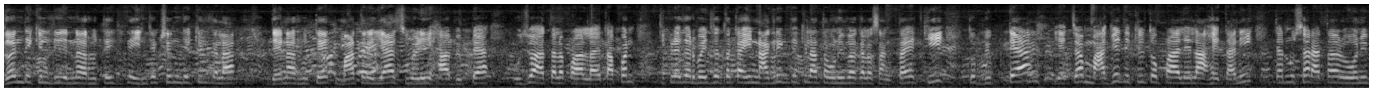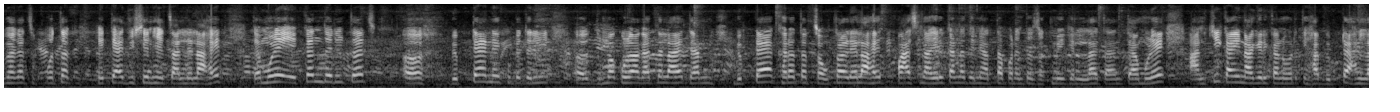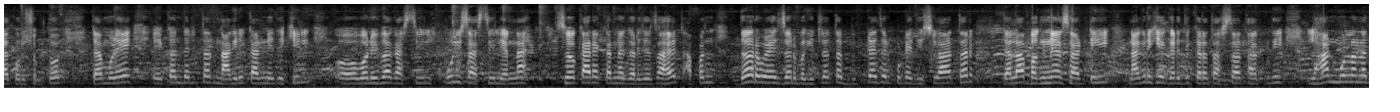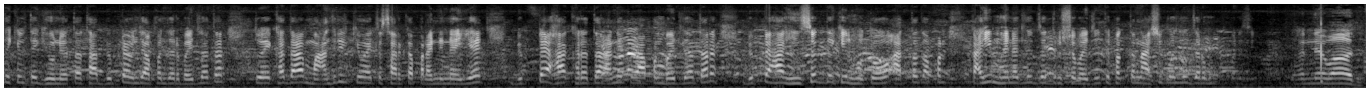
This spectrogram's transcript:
गन देखील देणार होते. तिथे इंजेक्शन देखील त्याला देणार होते. मात्र याच वेळी हा बिबट्या उजव्या हाताला पळाला आहेत आपण तिकडे जर बघितलं तर काही नागरिक देखील आता वन विभागाला सांगतायत की तो बिबट्या याच्या मागे देखील तो पळालेला आहे. आणि त्यानुसार आता वन विभागाचं पथक हे त्या दिशेने हे चाललेलं आहे. त्यामुळे एकंदरीतच बिबट्याने कुठेतरी धुमाकुळा घातलेला आहे. त्या बिबट्या खरं तर चौताळलेला आहे. पाच नागरिकांना त्यांनी आतापर्यंत जखमी केलेला आहे. आणि त्यामुळे आणखी काही नागरिकांवरती हा बिबट्या हल्ला करू शकतो. त्यामुळे एकंदरीतच नागरिकांनी देखील वनविभाग वन विभाग असतील पोलीस असतील यांना सहकार्य करणं गरजेचं आहे. आपण दरवेळेस जर बघितलं तर बिबट्या जर कुठे दिसला तर त्याला बघण्यासाठी नागरिक हे गर्दी करत असतात. अगदी लहान मुलांना देखील ते घेऊन येतात. हा बिबट्या म्हणजे आपण जर बघितलं तर तो एखादा मांजरी किंवा याच्यासारखा प्राणी नाही आहे बिबट्या हा खरं तर अनेक वेळा आपण बघितलं तर बिबट्या हा हिंसक देखील होतो. आत्ताच आपण काही महिन्यातले जर दृश्य बघितले ते फक्त नाशिकमधले जर धन्यवाद.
